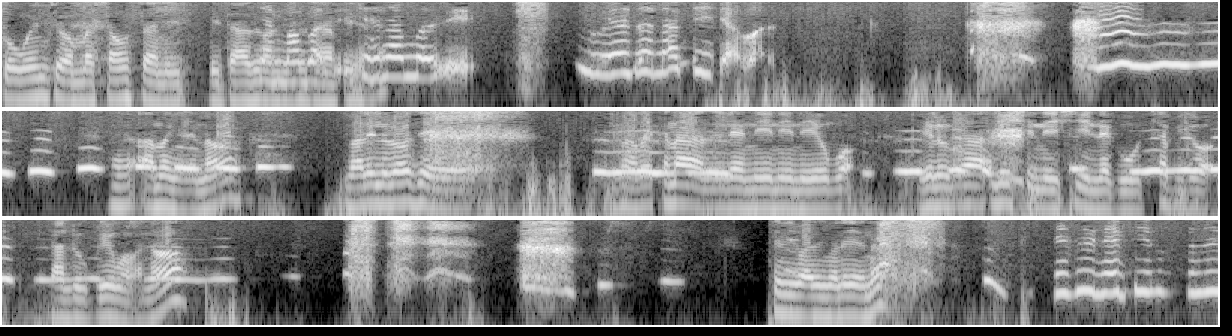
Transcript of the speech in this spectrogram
ကိုဝင်းကျော်မတ်ဆောင်းစံနီမိသားစုညကနေမလှူပါဒါန်းပေးချတယ်င်တာမစီလူရတဲ့နာပြကြပါအမငယ်နော်ဒီမှာလေးလောလောဆယ်ဒီမှာပဲခဏလည်းနေနေနေဦးပေါ့ဒီလိုကအလို့ရှင်နေရှိရင်လည်းကိုထပ်ပြီးတော့လာလူပေးပါလားနော်စင်ပြပါဒီမှာလေးနော်ဒီနေ့ပြပါလေ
